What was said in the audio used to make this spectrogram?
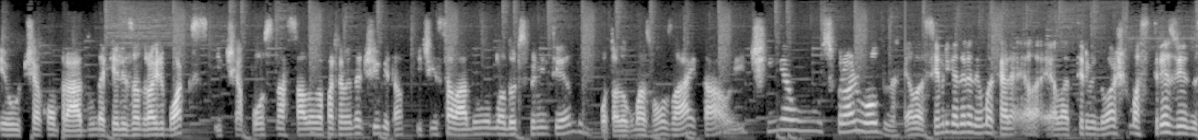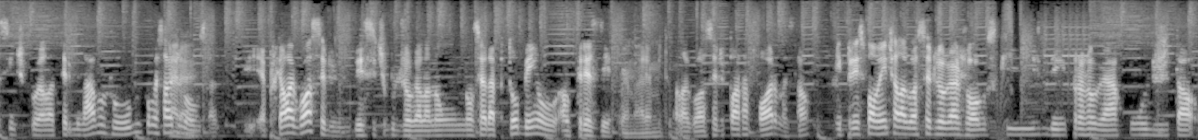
eu tinha comprado um daqueles Android Box e tinha posto na sala do apartamento antigo e tal. E tinha instalado um emulador do Super Nintendo, botado algumas ROMs lá e tal, e tinha o Super Mario World, né? Ela, sem brincadeira nenhuma, cara, ela, ela terminou acho que umas três vezes, assim, tipo, ela terminava o jogo e começava Caralho. de novo, sabe? E é porque ela gosta de- desse tipo de jogo, ela não, não se adaptou bem ao, ao 3D. Super Mario é muito bom. Ela gosta de plataformas e tal. E principalmente ela gosta de jogar jogos que dê pra jogar com o digital,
